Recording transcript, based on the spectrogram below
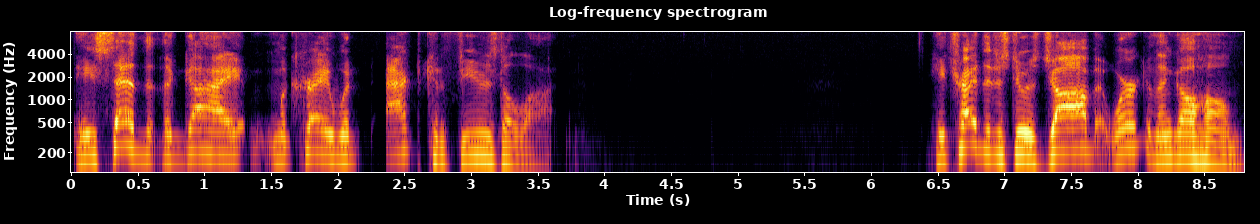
He said that the guy, McRae, would act confused a lot. He tried to just do his job at work and then go home.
